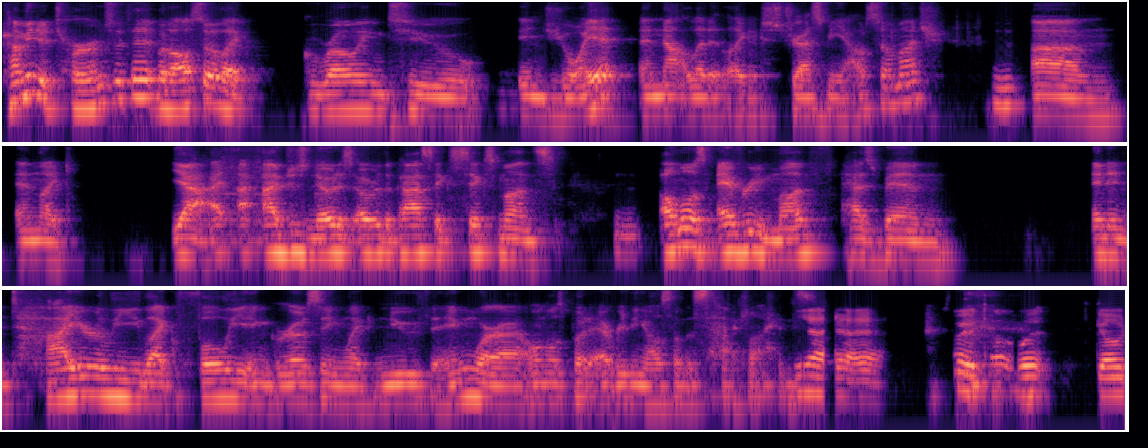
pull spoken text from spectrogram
coming to terms with it, but also like growing to enjoy it and not let it like stress me out so much. Mm-hmm. Um, and like, yeah, I, I, have just noticed over the past like six months, mm-hmm. almost every month has been an entirely like fully engrossing like new thing where I almost put everything else on the sidelines. Yeah, yeah, yeah. Wait, what? Go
